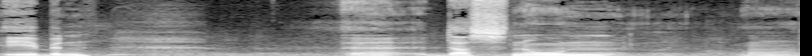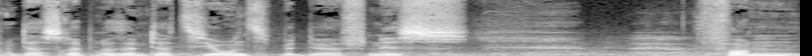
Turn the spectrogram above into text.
eben, äh, dass nun das Repräsentationsbedürfnis von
